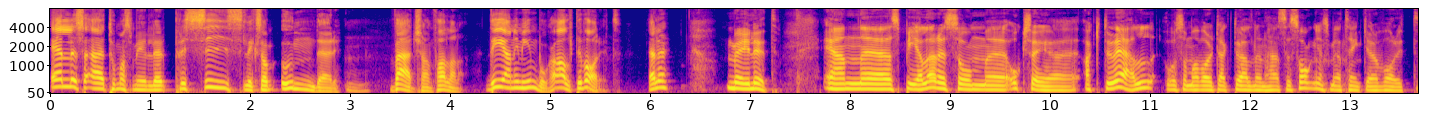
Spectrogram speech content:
eller så är Thomas Müller precis liksom under mm. världsanfallarna. Det är han i min bok, har alltid varit. Eller? Möjligt. En eh, spelare som eh, också är aktuell och som har varit aktuell den här säsongen som jag tänker har varit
